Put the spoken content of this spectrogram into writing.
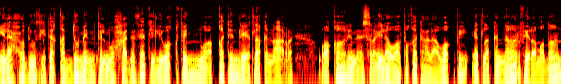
إلى حدوث تقدم في المحادثات لوقف مؤقت لإطلاق النار وقال إن إسرائيل وافقت على وقف إطلاق النار في رمضان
